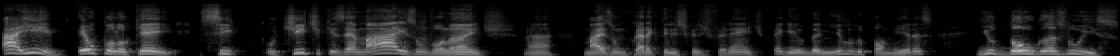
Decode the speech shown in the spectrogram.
Aí eu coloquei, se o Tite quiser mais um volante, né, mais um características diferente, peguei o Danilo do Palmeiras e o Douglas Luiz.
